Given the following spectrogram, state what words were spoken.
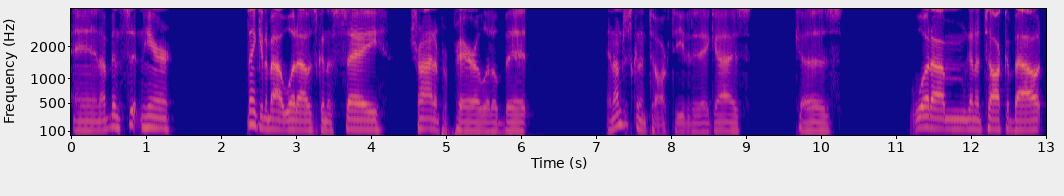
And I've been sitting here thinking about what I was going to say, trying to prepare a little bit. And I'm just going to talk to you today, guys, because what I'm going to talk about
